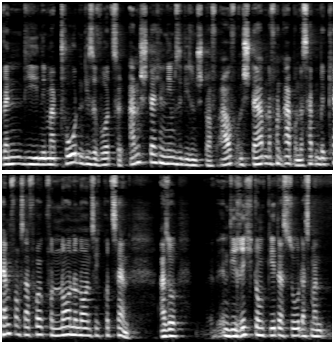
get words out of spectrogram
wenn die Nematoden diese Wurzel anstechen, nehmen sie diesen Stoff auf und sterben davon ab. Und das hat einen Bekämpfungserfolg von 99 Prozent. Also in die Richtung geht das so, dass man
